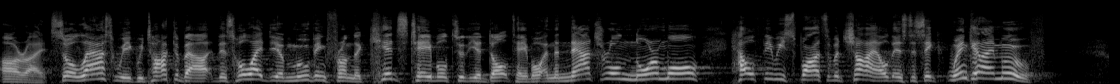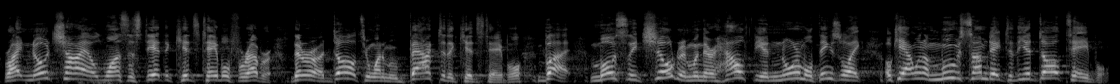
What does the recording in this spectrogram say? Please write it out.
All right. So last week we talked about this whole idea of moving from the kids' table to the adult table. And the natural, normal, healthy response of a child is to say, When can I move? Right? No child wants to stay at the kids' table forever. There are adults who want to move back to the kids' table, but mostly children, when they're healthy and normal, things are like, okay, I want to move someday to the adult table.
